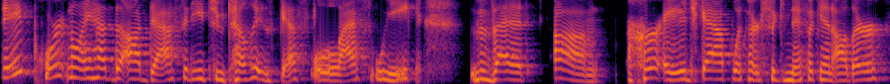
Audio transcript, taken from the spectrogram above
Dave portnoy had the audacity to tell his guests last week that um her age gap with her significant other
